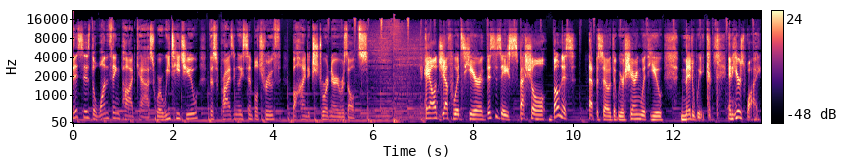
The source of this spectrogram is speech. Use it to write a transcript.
This is the One Thing podcast where we teach you the surprisingly simple truth behind extraordinary results. Hey, all, Geoff Woods here. This is a special bonus episode that we are sharing with you midweek. And here's why.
